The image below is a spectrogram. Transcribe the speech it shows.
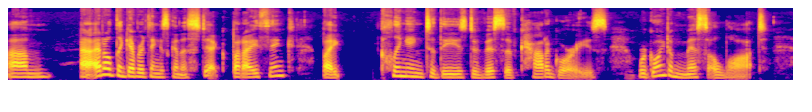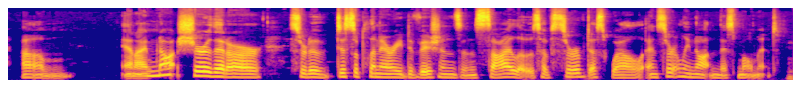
um, I don't think everything is going to stick, but I think by clinging to these divisive categories, we're going to miss a lot. Um, and I'm not sure that our sort of disciplinary divisions and silos have served us well, and certainly not in this moment. Hmm.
